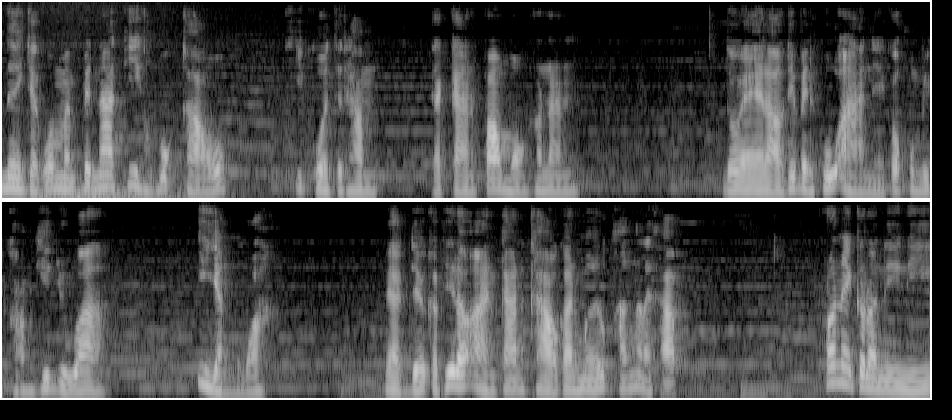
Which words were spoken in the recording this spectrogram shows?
เนื่องจากว่ามันเป็นหน้าที่ของพวกเขาที่ควรจะทำแต่การเฝ้ามองเท่านั้น โดยไอ้เราที่เป็นผู้อ่านเนี่ยก็คงมีความคิดอยู่ว่าอีหยังวะ แบบเดียวกับที่เราอ่านการข่าวการเมืองทุกครั้งนะครับ เพราะในกรณีนี้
